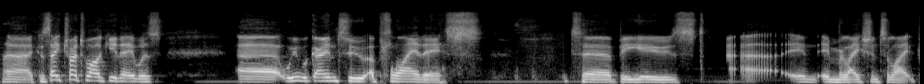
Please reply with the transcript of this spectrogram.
Because they tried to argue that it was uh, we were going to apply this to be used uh, in in relation to like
